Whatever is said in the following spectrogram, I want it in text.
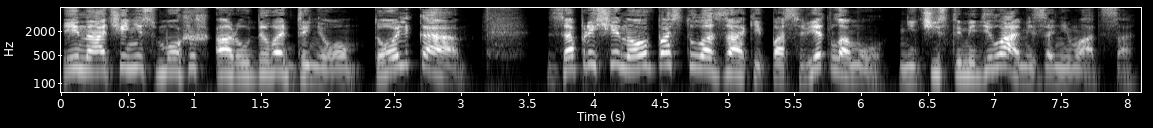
иначе не сможешь орудовать днем. Только запрещено в Бастулазаке по-светлому нечистыми делами заниматься.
